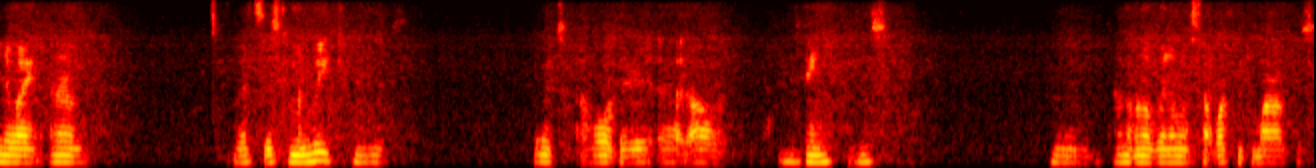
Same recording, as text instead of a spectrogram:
anyway, um, that's this coming week. And that's all there, uh, all everything. Um, I don't know when I'm gonna start working tomorrow because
